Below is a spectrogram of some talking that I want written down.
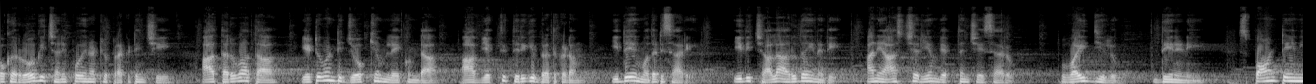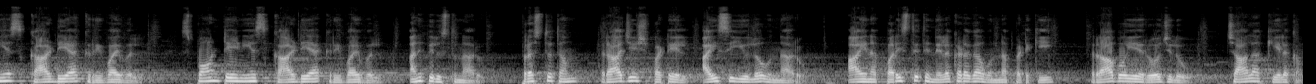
ఒక రోగి చనిపోయినట్లు ప్రకటించి ఆ తరువాత ఎటువంటి జోక్యం లేకుండా ఆ వ్యక్తి తిరిగి బ్రతకడం ఇదే మొదటిసారి. ఇది చాలా అరుదైనది అని ఆశ్చర్యం వ్యక్తం చేశారు. వైద్యులు దీనిని spontaneous cardiac revival spontaneous cardiac revival అని పిలుస్తున్నారు. ప్రస్తుతం రాజేష్ పటేల్ ఐసీయూలో ఉన్నారు. ఆయన పరిస్థితి నిలకడగా ఉన్నప్పటికీ రాబోయే రోజులు చాలా కీలకం.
